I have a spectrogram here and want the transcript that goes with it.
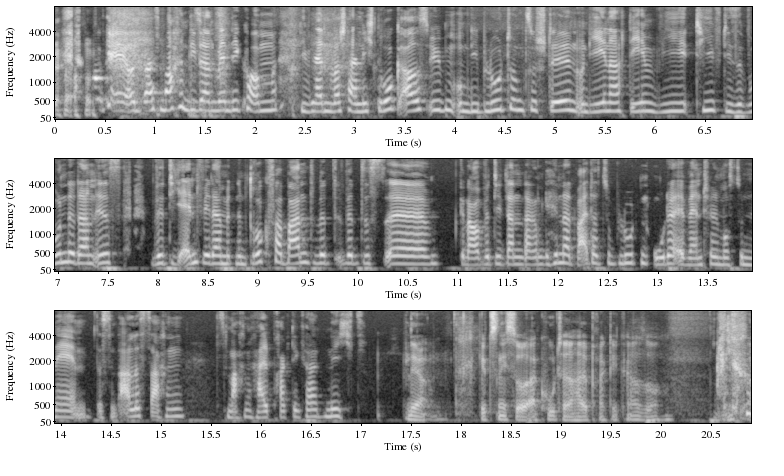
Ahnung. Okay, und was machen die dann, wenn die kommen? Die werden wahrscheinlich Druck ausüben, um die Blutung zu stillen. Und je nachdem, wie tief diese Wunde dann ist, wird die entweder mit einem Druckverband, wird, wird es, äh, genau, wird die dann daran gehindert, weiter zu bluten, oder eventuell musst du nähen. Das sind alles Sachen, das machen Heilpraktiker nicht. Ja. Gibt es nicht so akute Heilpraktiker? So?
